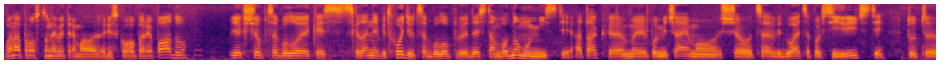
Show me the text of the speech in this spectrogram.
Вона просто не витримала різкого перепаду. Якщо б це було якесь скидання відходів, це було б десь там в одному місці. А так е, ми помічаємо, що це відбувається по всій річці. Тут е,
